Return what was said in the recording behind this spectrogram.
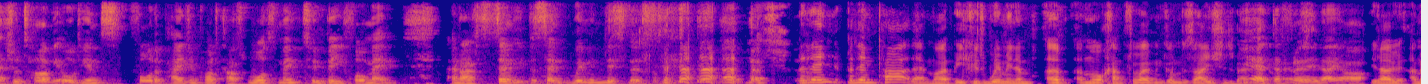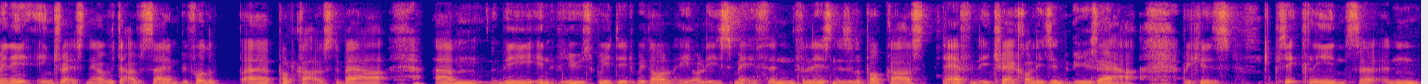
actual target audience for the page and podcast was meant to be for men, and I've seventy percent women listeners. but then, but then part of that might be because women are, are, are more comfortable having conversations about. yeah, definitely they are. You know, I mean, interestingly, I was, I was saying before the uh, podcast about um, the interviews we did with Ollie, Ollie Smith, and for listeners of the podcast, definitely check Ollie's interviews out because, particularly in certain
